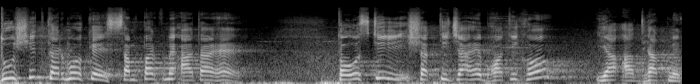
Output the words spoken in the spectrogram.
दूषित कर्मों के संपर्क में आता है तो उसकी शक्ति चाहे भौतिक हो या आध्यात्मिक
